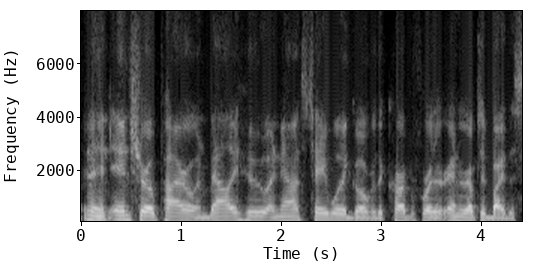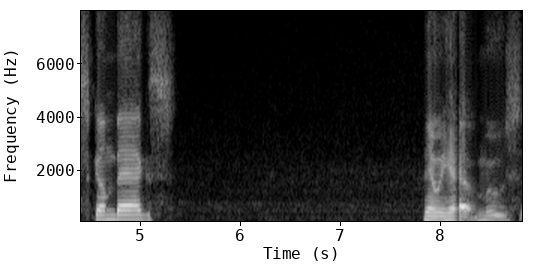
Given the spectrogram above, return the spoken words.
And then intro, Pyro, and Ballyhoo. Announce table. They go over the card before they're interrupted by the scumbags. Then we have Moose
